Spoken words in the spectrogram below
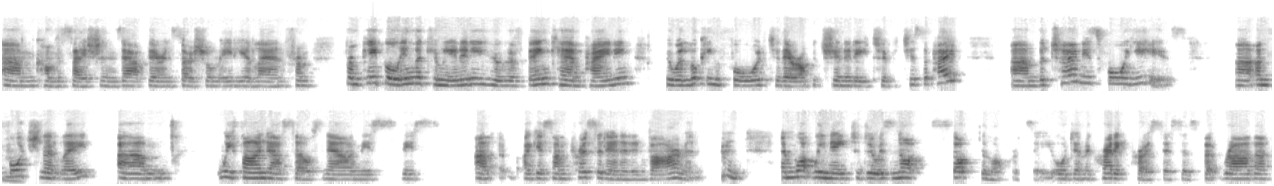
um, conversations out there in social media land from, from people in the community who have been campaigning, who are looking forward to their opportunity to participate. Um, the term is four years. Uh, hmm. unfortunately, um, we find ourselves now in this, this uh, I guess, unprecedented environment. and what we need to do is not stop democracy or democratic processes, but rather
